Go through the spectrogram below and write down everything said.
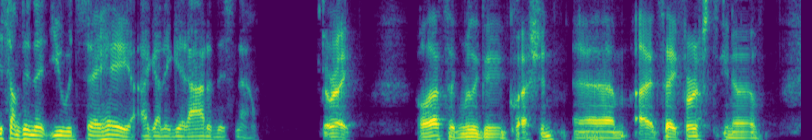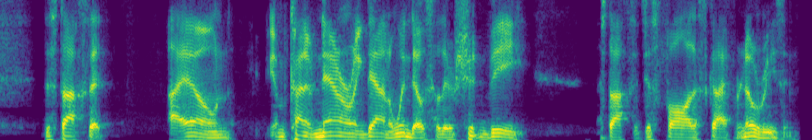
is something that you would say, hey, I got to get out of this now? All right. Well, that's a really good question. Um, I'd say first, you know, the stocks that I own, I'm kind of narrowing down a window so there shouldn't be stocks that just fall out of the sky for no reason.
